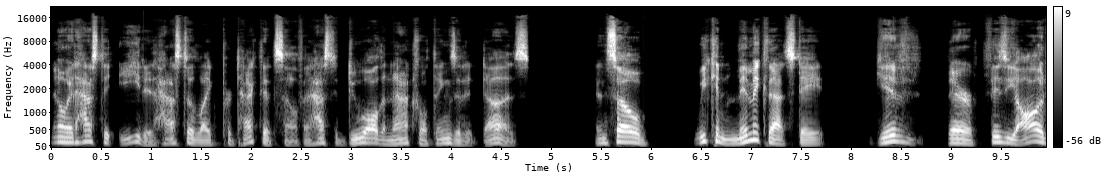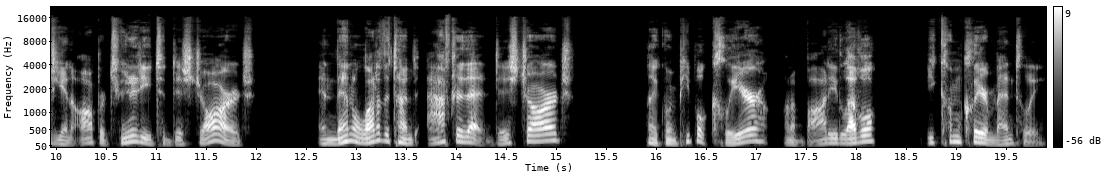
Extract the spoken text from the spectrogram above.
No, it has to eat. It has to like protect itself. It has to do all the natural things that it does. And so we can mimic that state, give their physiology an opportunity to discharge. And then a lot of the times after that discharge, like when people clear on a body level, become clear mentally.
